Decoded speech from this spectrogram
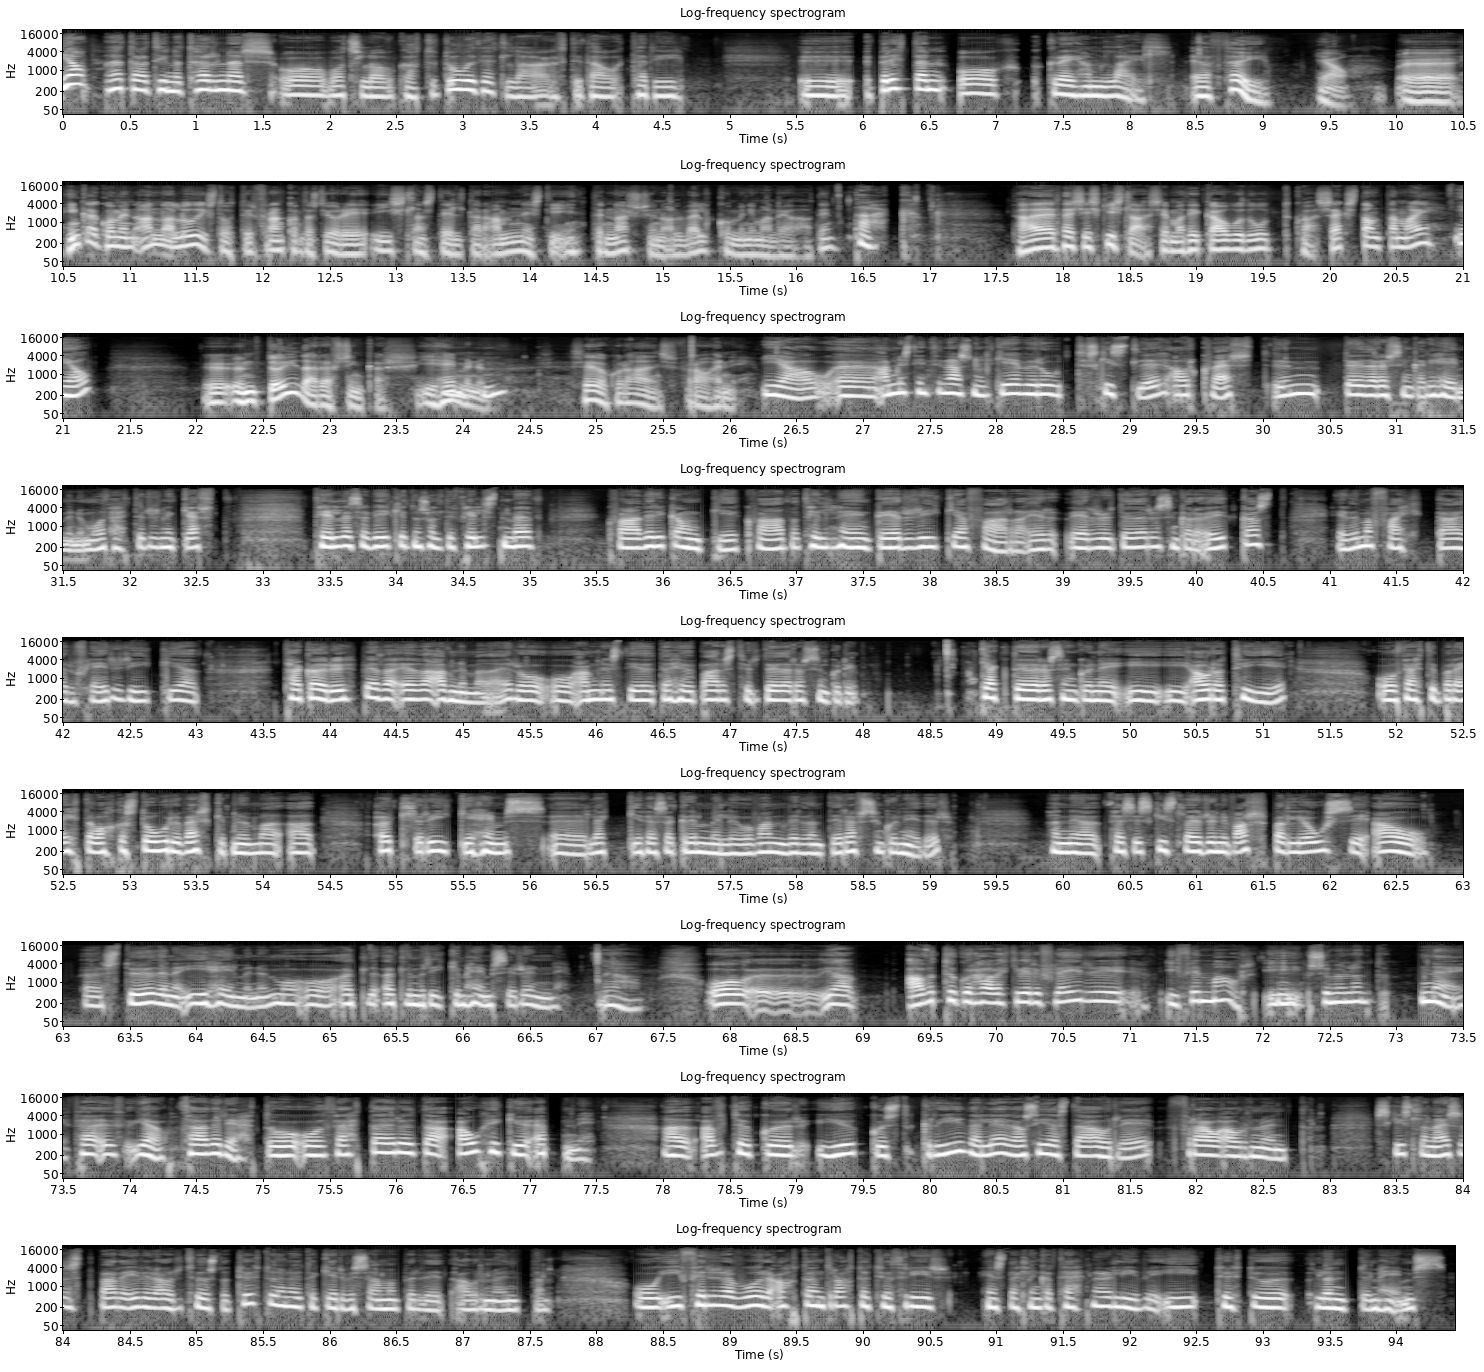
Já, þetta var Tina Turner og What's Love Got To Do With It lag eftir þá Terry uh, Britten og Graham Lyle, eða þau. Já, uh, hingað komin Anna Lúðíksdóttir, Frankandastjóri Íslandsdeildar Amnesty International, velkomin í mannlega þáttinn. Takk. Það er þessi skísla sem að þið gáfuð út, hvað, 16. mæ? Já. Uh, um dauðarefsingar í heiminum. Mm -hmm. Segð okkur aðeins frá henni. Já, uh, Amnesty International gefur út skýslu ár hvert um dauðarefsingar í heiminum og þetta er rauninni gert til þess að við getum svolítið fylst með hvað er í gangi, hvaða tilhengi eru ríki að fara, er, eru dauðarefsingar að aukast, er þeim að fækka, eru fleiri ríki að taka þeir upp eða, eða afnema þær og, og Amnesty þetta hefur barist fyrir dauðarefsingunni, gegn dauðarefsingunni í, í ára tíi og þetta er bara eitt af okkar stóru verkefnum að, að öll ríki heims uh, leggji þessa grimmilegu og vannvirðandi refsingu niður. Þannig að þessi skýrslæðurinni varpar ljósi á uh, stöðuna í heiminum og, og öll, öllum ríkjum heims í runni. Já, og uh, já, aftökur hafa ekki verið fleiri í fimm ár í mm. sumum löndum. Nei, það, já, það er rétt og, og þetta er auðvitað áhyggju efni að aftökur jukust gríðarlega á síðasta ári frá árinu undan. Skíslan æsast bara yfir árið 2020 en auðvitað gerum við samanbyrðið árinu undan og í fyrra voru 883 einstaklingar teknara lífi í 20 löndum heims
